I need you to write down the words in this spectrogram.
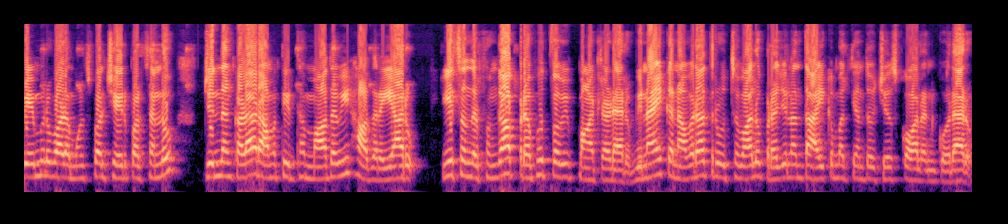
Vemulawada municipal చైర్పర్సన్లు జిందంకళ రామతీర్థం మాధవి హాజరయ్యారు. ఈ సందర్భంగా ప్రభుత్వ విప్ మాట్లాడారు. వినాయక నవరాత్రి ఉత్సవాలు ప్రజలంతా ఐకమత్యంతో చేసుకోవాలని కోరారు.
